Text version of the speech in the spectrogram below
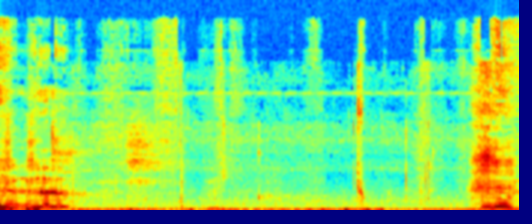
Ha ha.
